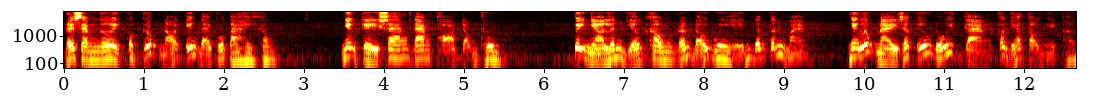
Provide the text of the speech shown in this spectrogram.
để xem ngươi có cướp nổi Yến đại của ta hay không. Nhưng kỳ sang đang thọ trọng thương. Tuy nhờ linh dược không đến đổi nguy hiểm đến tính mạng, nhưng lúc này rất yếu đuối càng có vẻ tội nghiệp hơn.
